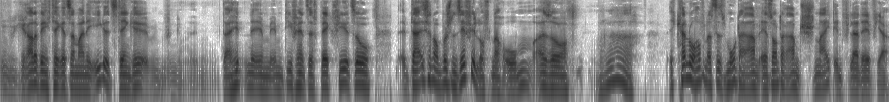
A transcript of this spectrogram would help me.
äh, gerade wenn ich da jetzt an meine Eagles denke, da hinten im, im Defensive Backfield so, da ist ja noch ein bisschen sehr viel Luft nach oben. Also, ich kann nur hoffen, dass es Montagabend, äh, Sonntagabend schneit in Philadelphia.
